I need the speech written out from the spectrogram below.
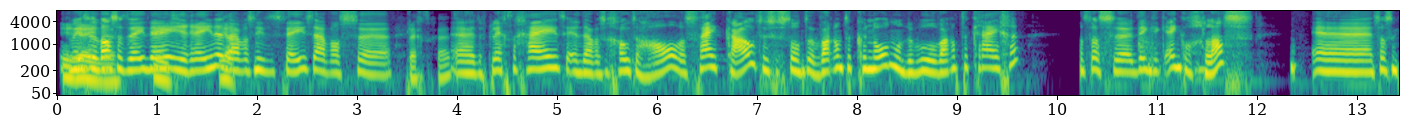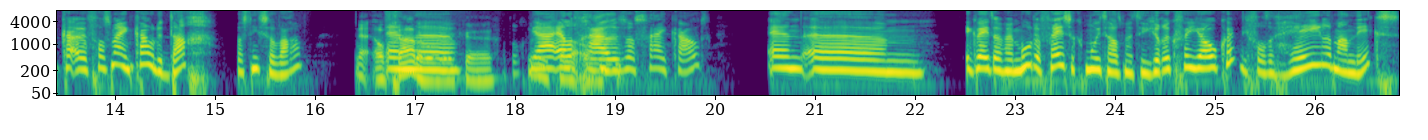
Tenminste, Irene, was het nee, nee, Ja. daar was niet het feest. Daar was eh, plechtigheid. eh, de plechtigheid en daar was een grote hal. Het was vrij koud, dus er stond een warmtekanon om de boel warm te krijgen. Het was denk ik enkel glas. Het was een volgens mij een koude dag. Het was niet zo warm. Ja, 11 en, graden hoor ik. eh, toch? Ja, Van de 11 graden, dus het was vrij koud. En ehm, ik weet dat mijn moeder vreselijk moeite had met de jurk van Joken. Die vond het helemaal niks.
